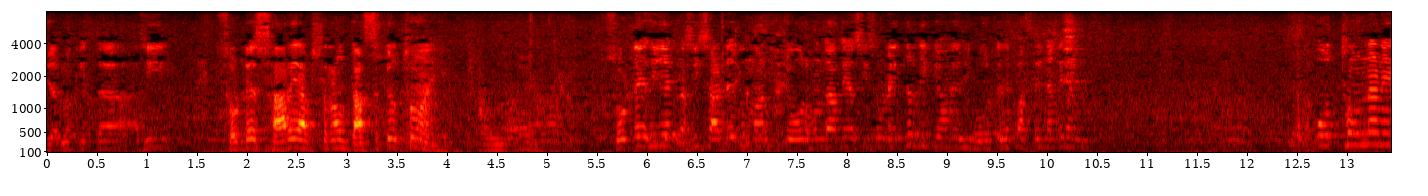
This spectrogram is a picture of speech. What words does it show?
ਜੁਰਮ ਕੀਤਾ, ਅਸੀਂ ਤੁਹਾਡੇ ਸਾਰੇ ਅਫਸਰਾਂ ਨੂੰ ਦੱਸ ਕੇ ਉੱਥੋਂ ਆਏ ਤੁਹਾਡੇ ਸੀ ਜੇ ਅਸੀਂ ਸਾਡੇ ਕੋਈ ਮਨ ਚੋਰ ਹੁੰਦਾ ਤੇ ਅਸੀਂ ਤੁਹਾਡੇ ਇੱਧਰ ਦੀ ਕਿਉਂ ਆਉਂਦੇ ਸੀ ਹੋਰ ਕਿਸੇ ਪਾਸੇ ਲੰਘ ਜਾਂਦੇ। ਉੱਥੋਂ ਉਹਨਾਂ ਨੇ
